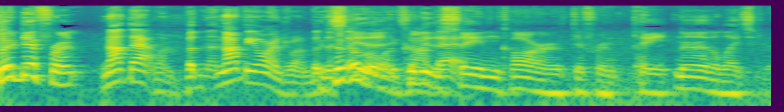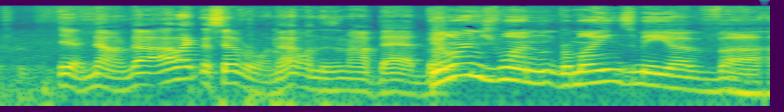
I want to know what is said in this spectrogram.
they're different. not that one, but not the orange one. But It the could be silver the, it one's could be the bad. same car, different paint. Nah, the lights are different. Yeah, no, th- I like the silver one. That one is not bad. But The orange one reminds me of uh,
